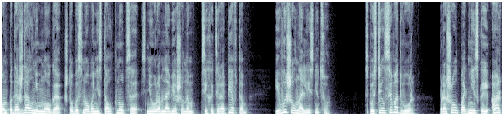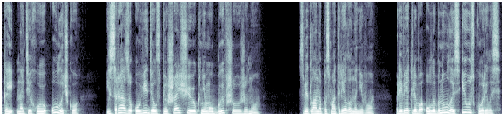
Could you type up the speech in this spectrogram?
он подождал немного, чтобы снова не столкнуться с неуравновешенным психотерапевтом, и вышел на лестницу. Спустился во двор, прошел под низкой аркой на тихую улочку и сразу увидел спешащую к нему бывшую жену. Светлана посмотрела на него, приветливо улыбнулась и ускорилась.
